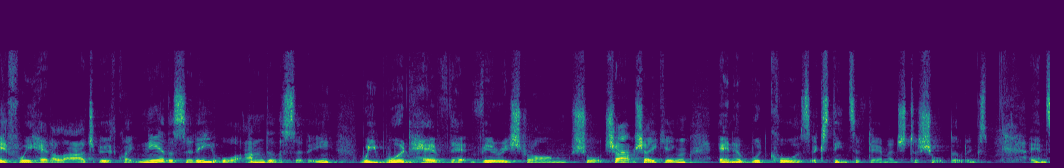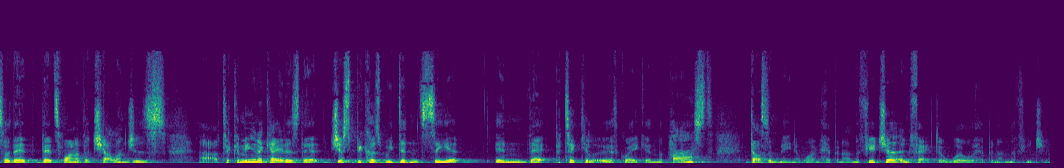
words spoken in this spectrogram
if we had a large earthquake near the city or under the city, we would have that very strong short, sharp shaking and it would cause extensive damage to short buildings. And so that, that's one of the challenges uh, to communicate is that just because we didn't see it in that particular earthquake in the past doesn't mean it won't happen in the future. In fact, it will happen in the future.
